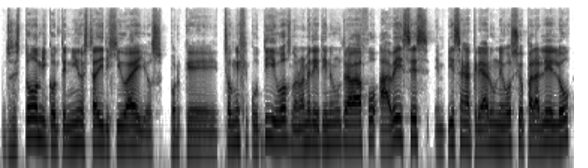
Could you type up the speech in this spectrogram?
Entonces todo mi contenido está dirigido a ellos, porque son ejecutivos, normalmente que tienen un trabajo, a veces empiezan a crear un negocio paralelo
